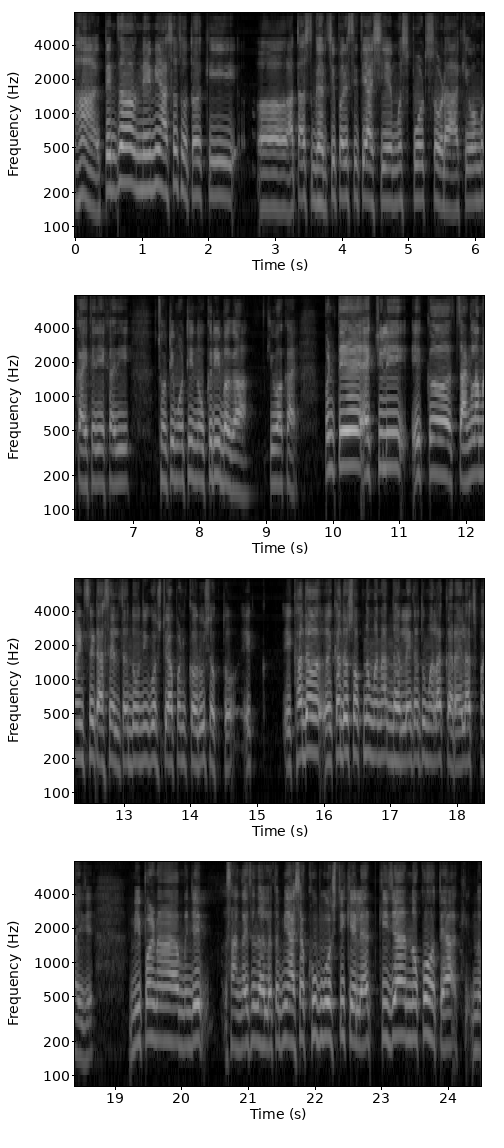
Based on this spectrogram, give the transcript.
हां त्यांचं नेहमी असंच होतं की आता घरची परिस्थिती अशी आहे मग स्पोर्ट्स सोडा किंवा मग काहीतरी एखादी छोटी मोठी नोकरी बघा किंवा काय. पण ते ॲक्च्युली एक चांगला माइंडसेट असेल तर दोन्ही गोष्टी आपण करू शकतो. एक एखादं एखादं स्वप्न मनात धरलंय तर तुम्हाला करायलाच पाहिजे. मी पण म्हणजे सांगायचं झालं तर मी अशा खूप गोष्टी केल्यात की ज्या नको होत्या न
